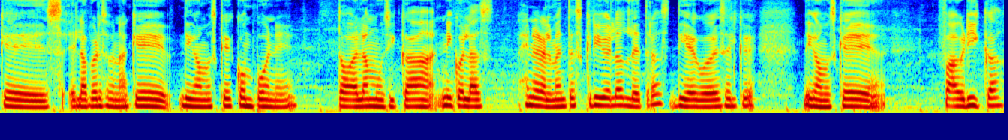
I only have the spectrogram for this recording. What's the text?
que es la persona que, digamos, que compone toda la música. Nicolás generalmente escribe las letras, Diego es el que, digamos que fabrica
